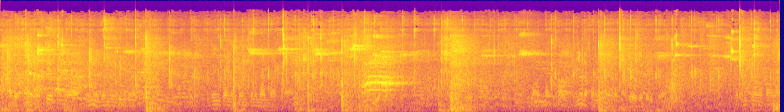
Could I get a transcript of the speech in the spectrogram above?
あれ計算がみんな全然できてなくて前回のポイントのまんまやからいいやまあまあまあみんなそんなにやったらよう出てる人はだから西山さんは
